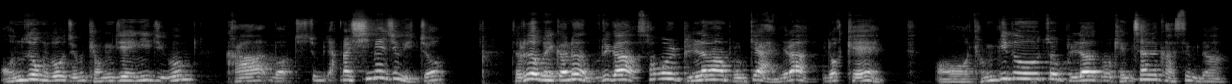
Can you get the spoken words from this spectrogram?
어느 정도 지금 경쟁이 지금 가, 뭐, 좀 약간 심해지고 있죠. 자, 그러다 보니까는 우리가 서울 빌라만 볼 게 아니라 이렇게 어, 경기도 쪽 빌라도 괜찮을 것 같습니다.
